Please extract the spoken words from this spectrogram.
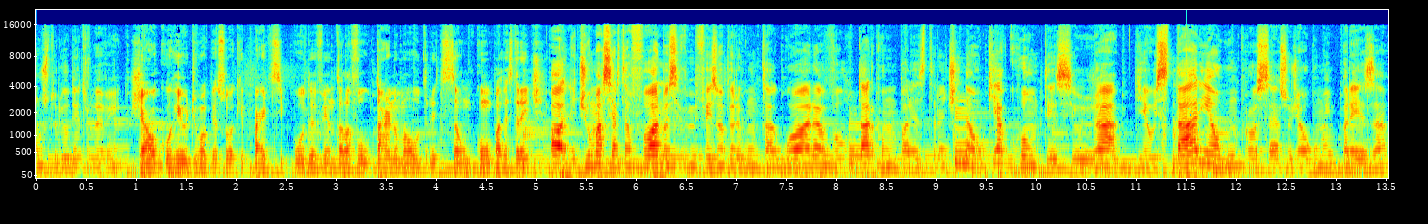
construiu dentro do evento. Já ocorreu de uma pessoa que participou do evento ela voltar numa outra edição como palestrante? Olha, de uma certa forma, você me fez uma pergunta agora, voltar como palestrante, não. O que aconteceu já de eu estar em algum processo de alguma empresa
